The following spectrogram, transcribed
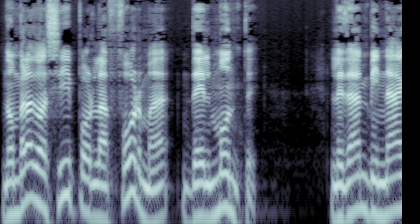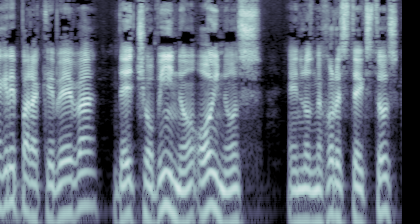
nombrado así por la forma del monte. Le dan vinagre para que beba, de hecho vino, oinos, en los mejores textos,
